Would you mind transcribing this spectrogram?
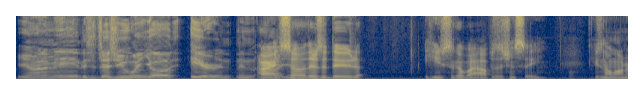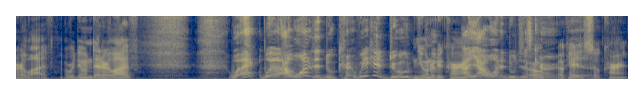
You know what I mean? This is just you and your ear. And, and all right, so there's a dude. He used to go by Opposition C. He's no longer alive. Are we doing Dead or Alive? Well, I, well, I wanted to do. Current. We can do. You wanna do current? I, yeah, I want to do just Or- current. okay, yeah. so current.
